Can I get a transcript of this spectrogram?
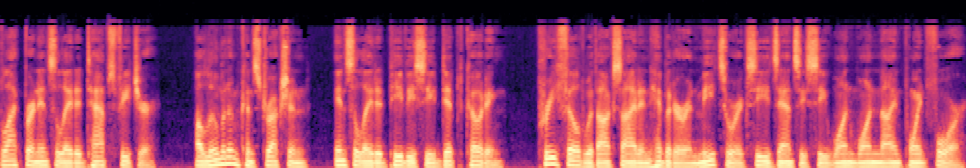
Blackburn insulated taps feature aluminum construction, insulated PVC dipped coating, pre-filled with oxide inhibitor and meets or exceeds ANSI C119.4.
